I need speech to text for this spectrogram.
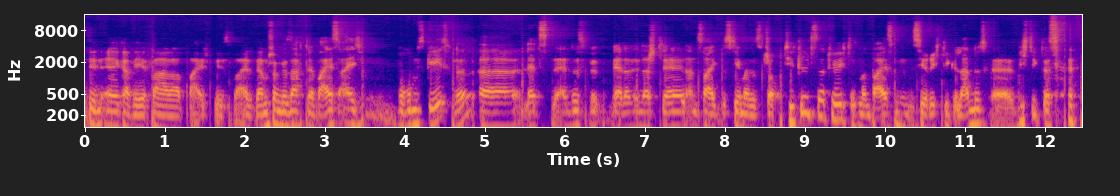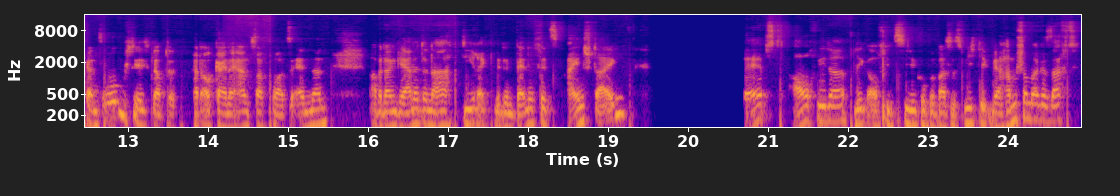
den Lkw-Fahrer beispielsweise. Wir haben schon gesagt, der weiß eigentlich, worum es geht. Ne? Äh, letzten Endes wäre dann in der Stellenanzeige das Thema des Jobtitels natürlich, dass man weiß, man ist hier richtig gelandet. Äh, wichtig, dass ganz oben steht. Ich glaube, das hat auch keiner ernsthaft vor zu ändern. Aber dann gerne danach direkt mit den Benefits einsteigen selbst auch wieder Blick auf die Zielgruppe, was ist wichtig. Wir haben schon mal gesagt,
